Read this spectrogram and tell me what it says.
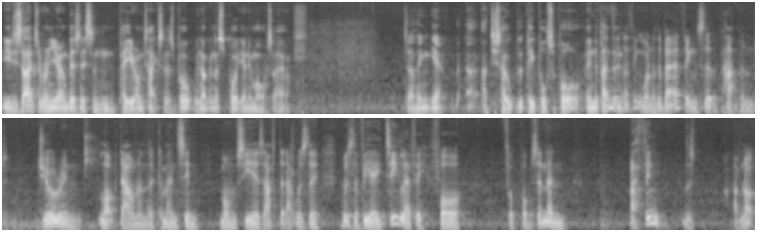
you decide to run your own business and pay your own taxes, but we're not going to support you anymore. So, so I think yeah, I- I just hope that people support independent. I think one of the better things that happened during lockdown and the commencing months, years after that was the there was the VAT levy for for pubs, and then I think there's I've not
